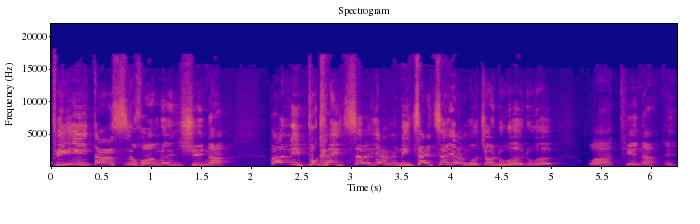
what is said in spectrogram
皮衣大师黄仁勋啊。啊！你不可以这样，你再这样我就如何如何！哇，天哪！哎，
